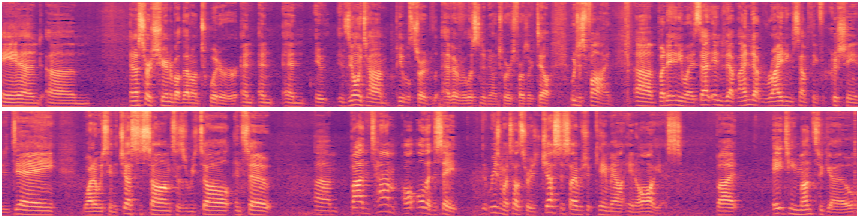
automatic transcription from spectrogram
and um, and I started sharing about that on Twitter, and and and it, it's the only time people started have ever listened to me on Twitter, as far as I can tell, which is fine. Um, but anyways, that ended up I ended up writing something for Christianity Today. Why don't we sing the Justice songs as a result? And so, um, by the time all, all that to say, the reason why I tell the story is Just Discipleship came out in August, but 18 months ago,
